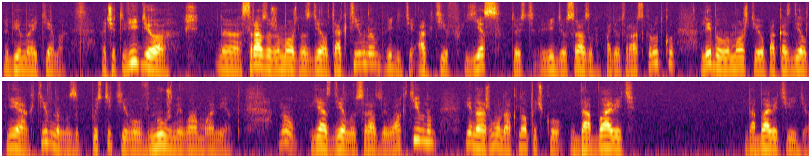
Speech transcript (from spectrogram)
Любимая тема. Значит, видео сразу же можно сделать активным. Видите, актив Yes, то есть видео сразу попадет в раскрутку. Либо вы можете его пока сделать неактивным и запустить его в нужный вам момент. Ну, я сделаю сразу его активным и нажму на кнопочку «Добавить добавить видео.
